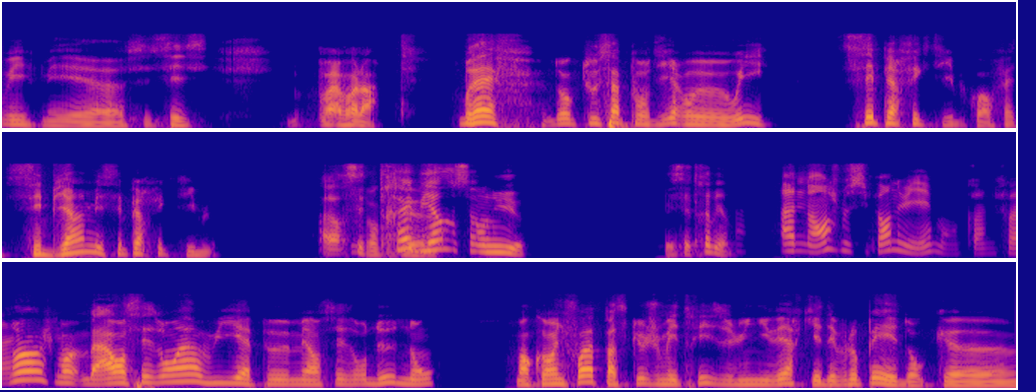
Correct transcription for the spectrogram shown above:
Oui, mais euh, c'est, c'est- bah, voilà. Bref, donc tout ça pour dire, euh, oui, c'est perfectible quoi en fait. C'est bien, mais c'est perfectible. Alors c'est très euh, bien, mais c'est ennuyeux. Et c'est très bien. Ah non, je me suis pas ennuyée, moi, encore une fois. Non, je m'en- bah, en saison 1, oui, un peu, mais en saison 2, non. Mais encore une fois, parce que je maîtrise l'univers qui est développé, donc euh,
